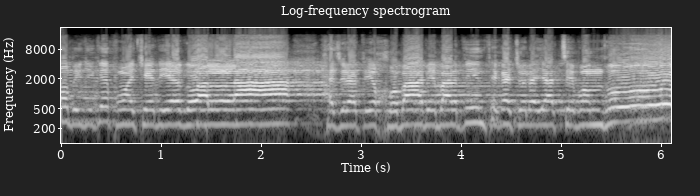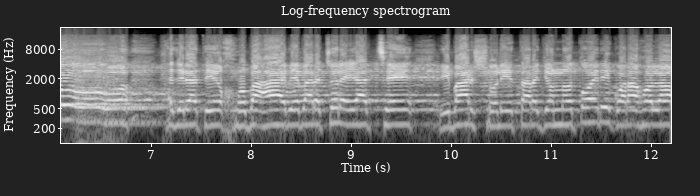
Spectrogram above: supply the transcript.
নবীজিকে পৌঁছে দিয়ে গো আল্লাহ। হাজরাতে খোবাব এবার দিন থেকে চলে যাচ্ছে, বন্ধু। হাজরাতে খোবাব এবার চলে যাচ্ছে। এবার শোলে তার জন্য তৈরি করা হলো।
